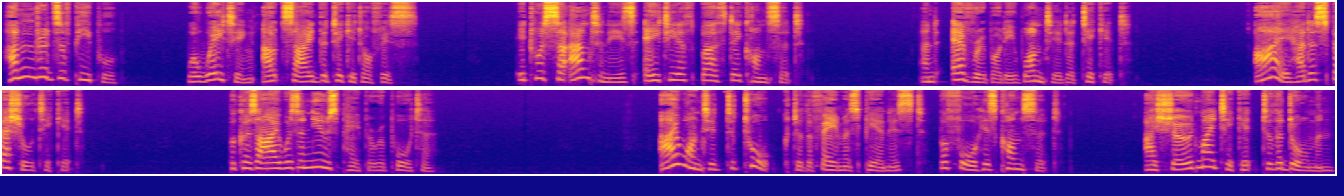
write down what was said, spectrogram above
Hundreds of people were waiting outside the ticket office. It was Sir Anthony's 80th birthday concert, and everybody wanted a ticket. I had a special ticket because I was a newspaper reporter. I wanted to talk to the famous pianist before his concert. I showed my ticket to the doorman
